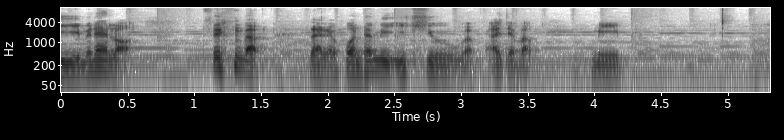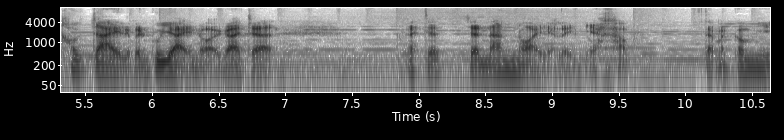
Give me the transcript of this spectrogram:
ดีๆ ไม่ได้หรอ ซึ่งแบบหลายๆคนถ้ามี EQ แบบอาจจะแบบมีเข้าใจหรือเป็นผู้ใหญ่หน่อยก็อาจจะอาจจะจะนั่นหน่อยอะไรอย่างเงี้ยครับ แต่มันก็มี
